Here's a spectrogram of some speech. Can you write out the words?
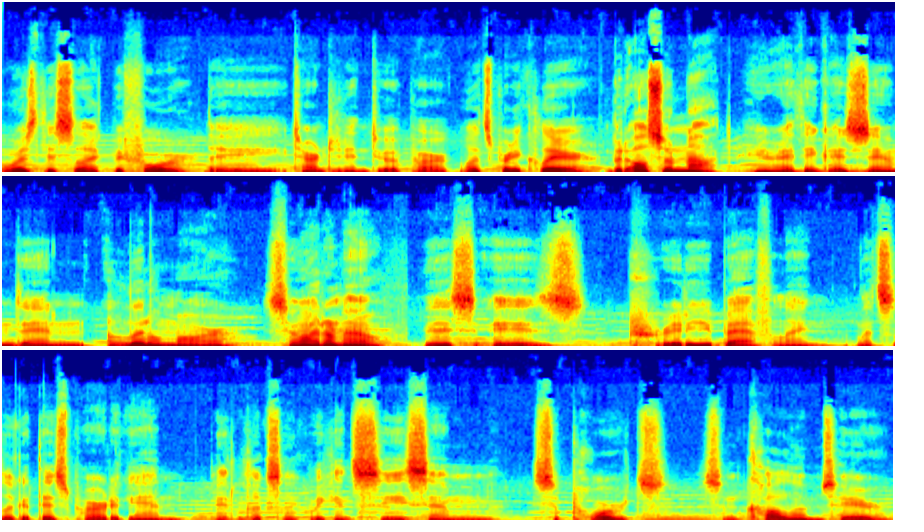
was this like before they turned it into a park? Well, it's pretty clear, but also not. Here I think I zoomed in a little more, so I don't know. This is pretty baffling. Let's look at this part again. It looks like we can see some supports, some columns here.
